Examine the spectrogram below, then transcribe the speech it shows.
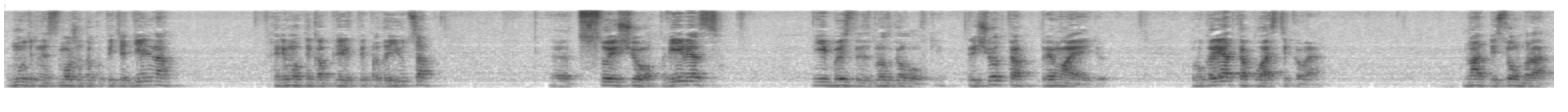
Внутренность можно докупить отдельно. Ремонтные комплекты продаются. Э, что еще? Реверс и быстрый сброс головки. Трещотка прямая идет. Рукоятка пластиковая. Надпись Омбра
